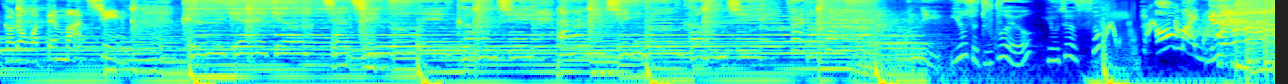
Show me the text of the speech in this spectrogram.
걸어왔대 마침 그게 여자친구인 건지 아닌 친구인 건지 다가와 언니 이 여자 누구예요? 여자였어? Oh yeah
